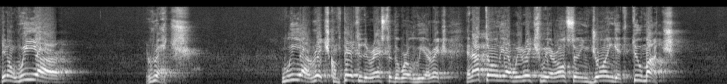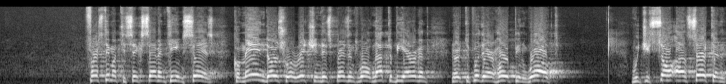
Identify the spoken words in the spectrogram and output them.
You know, we are rich. We are rich compared to the rest of the world. We are rich. And not only are we rich, we are also enjoying it too much. 1 Timothy 6:17 says, "Command those who are rich in this present world not to be arrogant, nor to put their hope in wealth, which is so uncertain,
